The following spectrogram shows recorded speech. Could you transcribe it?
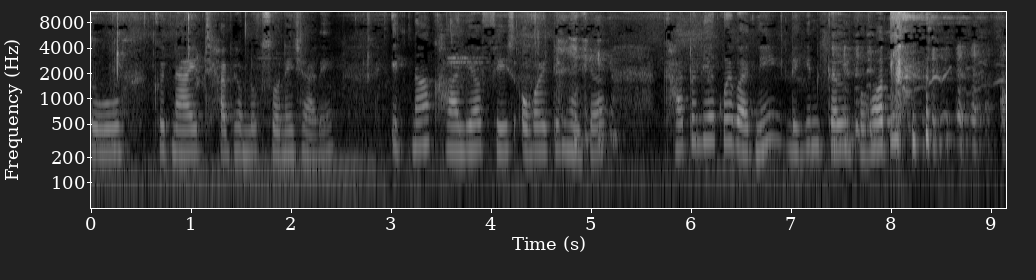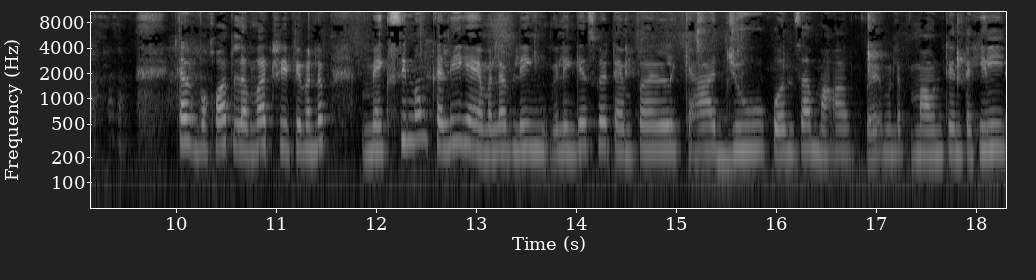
तो गुड नाइट अभी हम लोग सोने जा रहे हैं। इतना खा लिया फेस ओवर ईटिंग हो गया। खा तो लिया कोई बात नहीं लेकिन कल बहुत कल बहुत लंबा ट्रिप है। मतलब मैक्सिमम कल ही है। मतलब लिंग लिंगेश्वर टेंपल क्या जू कौन सा मतलब माउंटेन हिल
